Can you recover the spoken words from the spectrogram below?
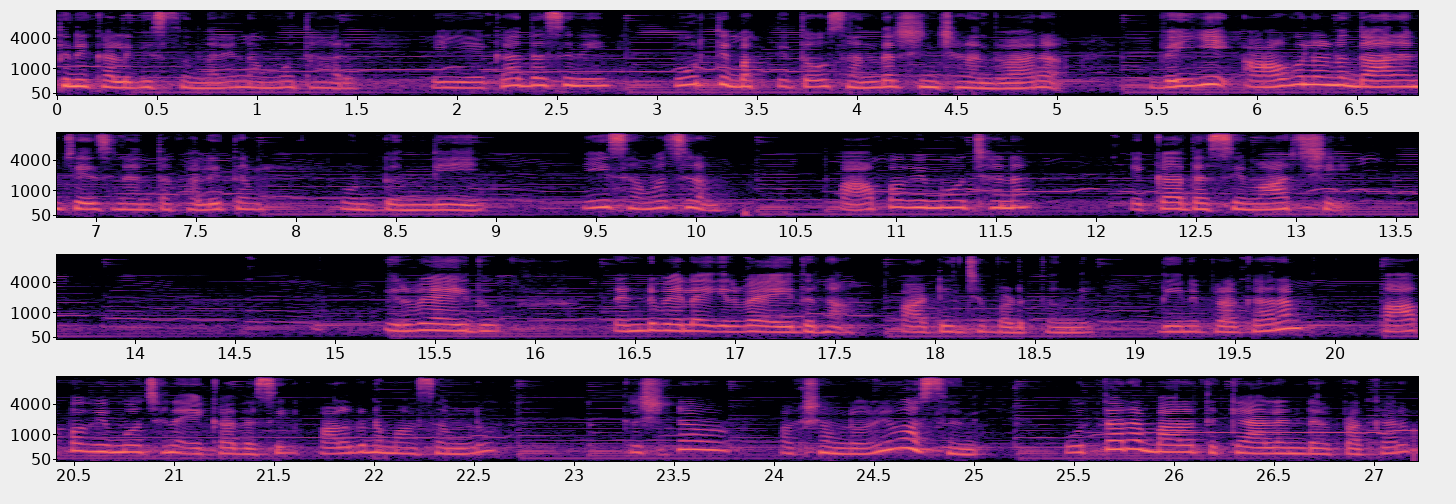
భక్తిని కలిగిస్తుందని నమ్ముతారు. ఈ ఏకాదశిని పూర్తి భక్తితో సందర్శించడం ద్వారా వెయ్యి ఆవులను దానం చేసినంత ఫలితం ఉంటుంది. ఈ సంవత్సరం పాప విమోచన ఏకాదశి మార్చి ఇరవై ఐదు రెండు వేల ఇరవై ఐదున పాటించబడుతుంది. దీని ప్రకారం పాప విమోచన ఏకాదశి పాల్గొన మాసంలో కృష్ణ పక్షంలోని వస్తుంది. ఉత్తర భారత క్యాలెండర్ ప్రకారం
